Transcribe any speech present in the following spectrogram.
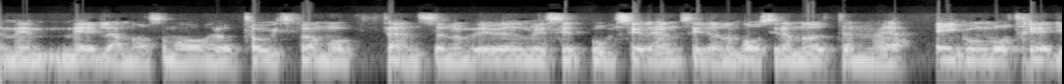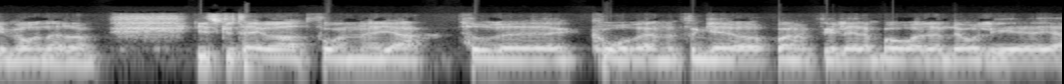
med medlemmar som har då tagits fram av fansen. Jag vet inte om ni sett på officiella hemsidan. De har sina möten ja, en gång var tredje månad. De diskuterar allt från eh, ja, hur eh, korven fungerar på Anfield. Är den bra eller den dålig? Ja,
